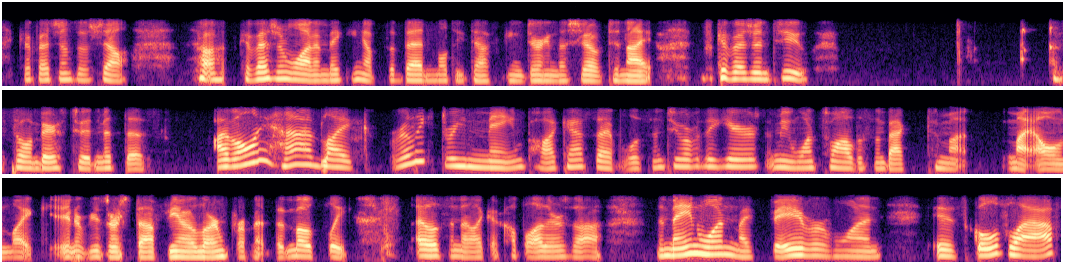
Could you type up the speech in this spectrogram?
confessions of Shell. Uh, confession one, I'm making up the bed multitasking during the show tonight. Confession two, I'm so embarrassed to admit this. I've only had like really three main podcasts that I've listened to over the years. I mean, once in a while I listen back to my my own like interviews or stuff, you know, learn from it. But mostly, I listen to like a couple others. Uh, the main one, my favorite one, is School of Laughs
